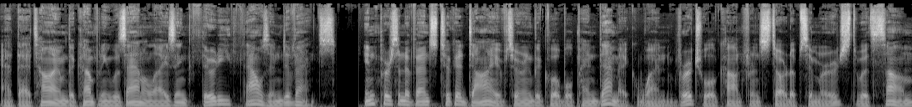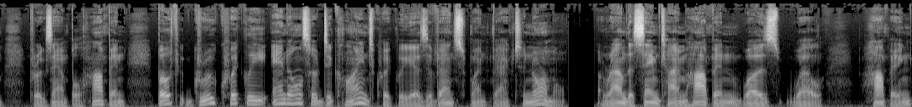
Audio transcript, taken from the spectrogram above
At that time, the company was analyzing 30,000 events. In person events took a dive during the global pandemic when virtual conference startups emerged, with some, for example Hopin, both grew quickly and also declined quickly as events went back to normal. Around the same time Hopin was, well, hopping,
